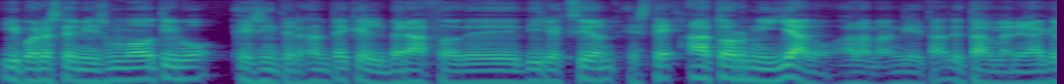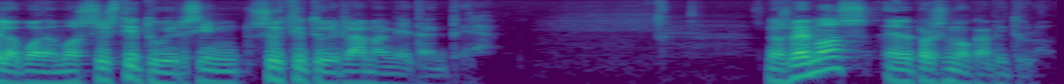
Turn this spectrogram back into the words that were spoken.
Y por este mismo motivo es interesante que el brazo de dirección esté atornillado a la mangueta, de tal manera que lo podemos sustituir sin sustituir la mangueta entera. Nos vemos en el próximo capítulo.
